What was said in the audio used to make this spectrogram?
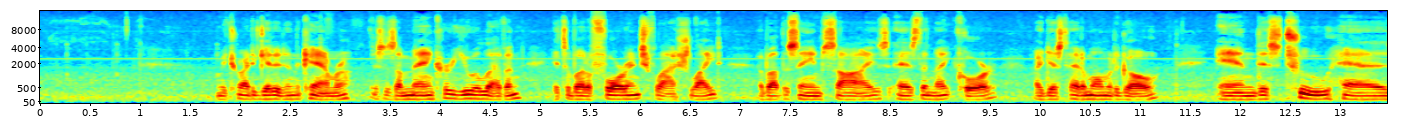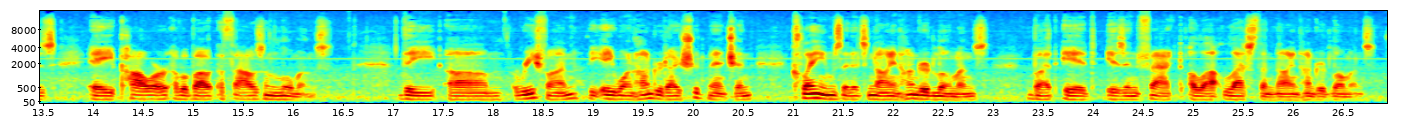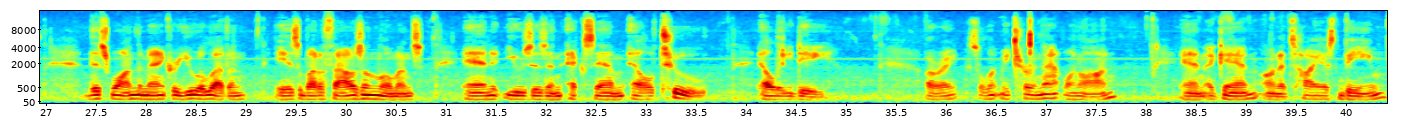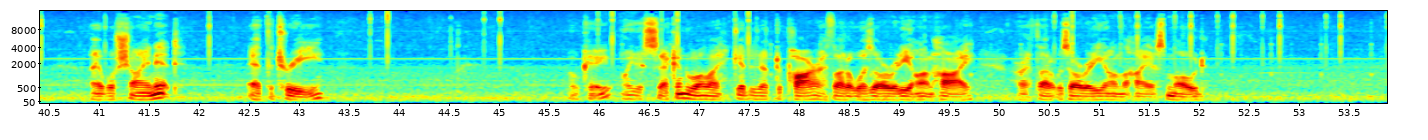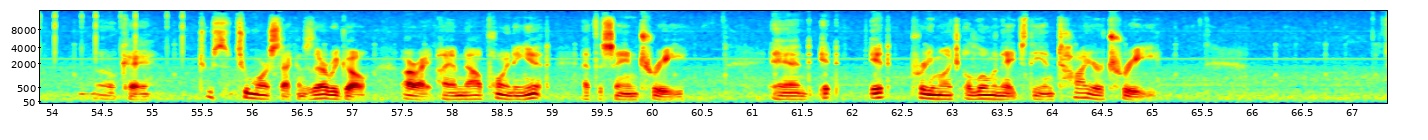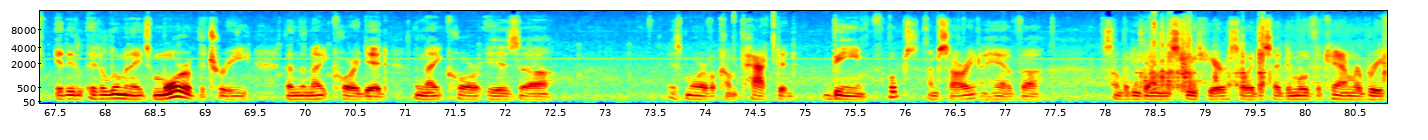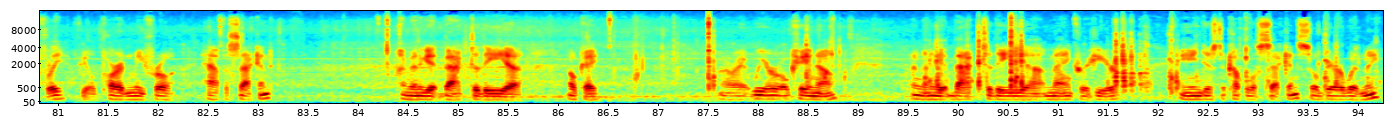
Let me try to get it in the camera. This is a Manker U11. It's about a 4 inch flashlight, about the same size as the Nitecore I just had a moment ago and this too has a power of about a thousand lumens. The um, Refun, the A100 I should mention, claims that it's 900 lumens, but it is in fact a lot less than 900 lumens. This one, the Manker U11, is about a thousand lumens and it uses an XML2 LED. Alright, so let me turn that one on and again on its highest beam I will shine it at the tree. Okay, wait a second while I get it up to par. I thought it was already on high, or I thought it was already on the highest mode. Okay, two, two more seconds. There we go. Alright, I am now pointing it at the same tree. And it, it pretty much illuminates the entire tree. It, it illuminates more of the tree than the Nitecore did. The Nitecore is, uh, is more of a compacted beam. Oops, I'm sorry. I have uh, somebody down the street here, so I just had to move the camera briefly, if you'll pardon me for a half a second. I'm going to get back to the, uh, okay. Alright, we are okay now. I'm going to get back to the uh, Manker here in just a couple of seconds, so bear with me.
